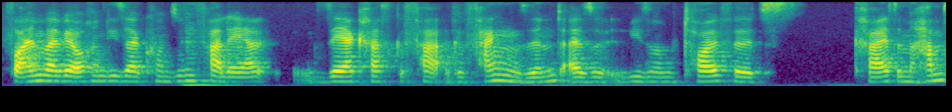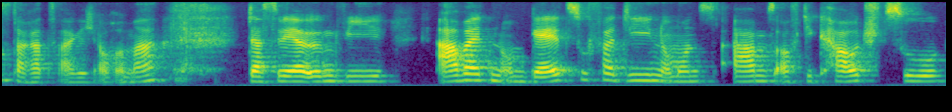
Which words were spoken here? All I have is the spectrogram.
Vor allem, weil wir auch in dieser Konsumfalle ja sehr krass gefangen sind, also wie so ein Teufelskreis im Hamsterrad, sage ich auch immer, ja. dass wir irgendwie arbeiten, um Geld zu verdienen, um uns abends auf die Couch zu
